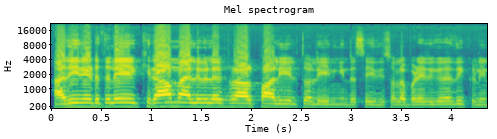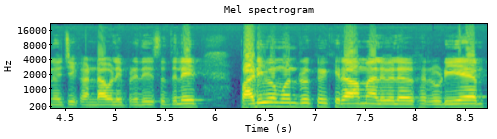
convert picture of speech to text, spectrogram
அதே நேரத்தில் கிராம அலுவலர்களால் பாலியல் தொல்லை என்கின்ற செய்தி சொல்லப்பட்டிருக்கிறது. கிளிநொச்சி கண்டாவளை பிரதேசத்திலே படிவம் ஒன்றுக்கு கிராம அலுவலகருடைய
